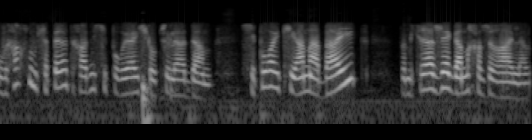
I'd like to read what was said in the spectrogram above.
ובכך שהוא מספר את אחד מסיפורי היסוד של האדם. סיפור היציאה מהבית, במקרה הזה גם החזרה אליו.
